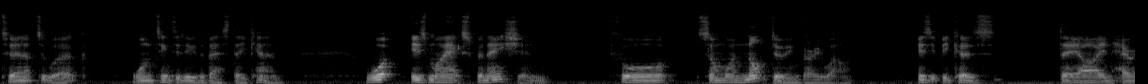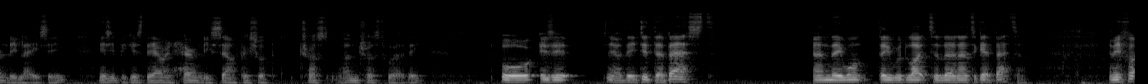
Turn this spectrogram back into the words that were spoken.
turn up to work wanting to do the best they can what is my explanation for someone not doing very well is it because they are inherently lazy is it because they are inherently selfish or trust untrustworthy or is it you know they did their best and they want they would like to learn how to get better. And if I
